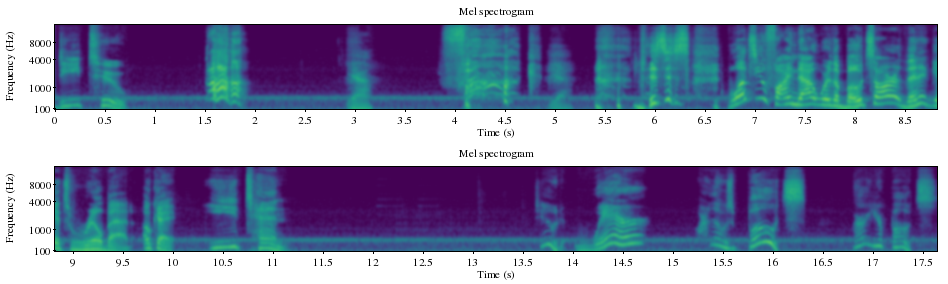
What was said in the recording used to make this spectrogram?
D2. Ah! Yeah. Fuck. Yeah. this is once you find out where the boats are, then it gets real bad. Okay, E10. Dude, where are those boats? Where are your boats?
